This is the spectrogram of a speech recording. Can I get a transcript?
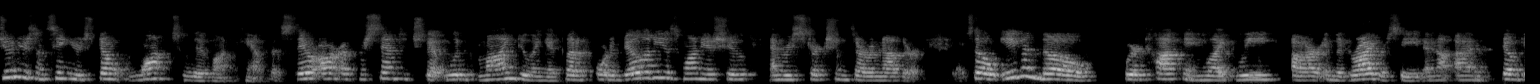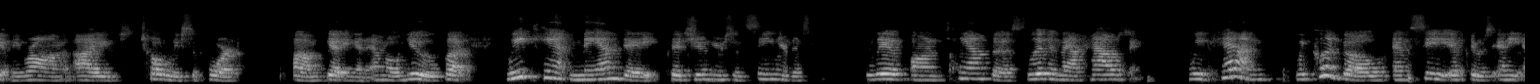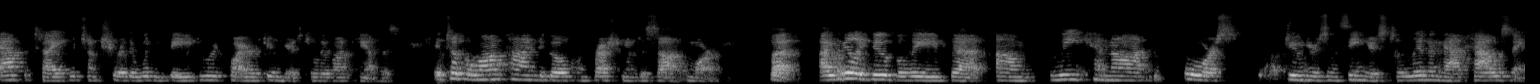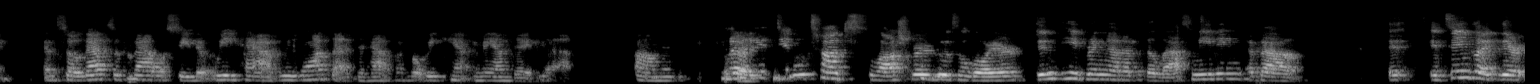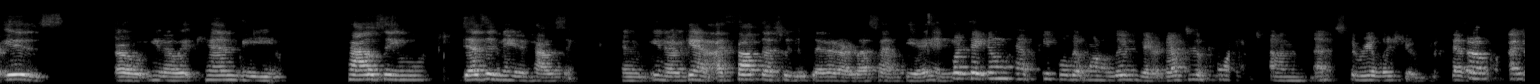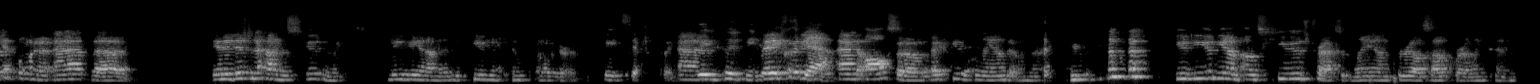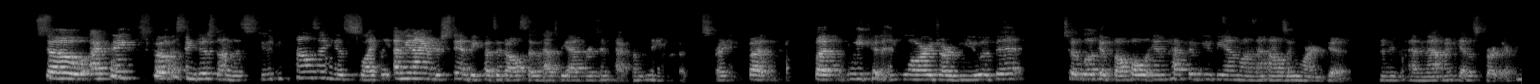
Juniors and seniors don't want to live on campus. There are a percentage that wouldn't mind doing it, but affordability is one issue and restrictions are another. So even though we're talking like we are in the driver's seat, and I, and don't get me wrong, I totally support. Um, getting an MOU, but we can't mandate that juniors and seniors. Live on campus, live in that housing. We can, we could go and see if there's any appetite, which I'm sure there wouldn't be, to require juniors to live on campus. It took a long time to go from freshman to sophomore. But I really do believe that um we cannot force juniors and seniors to live in that housing. And so that's a fallacy that we have. We want that to happen, but we can't mandate that. Um, No, didn't Todd Schlossberg, who's a lawyer, didn't he bring that up at the last meeting about? It, it seems like there is, oh, you know, it can be housing, designated housing. And, you know, again, I thought that's what you said at our last NPA and. but they don't have people that want to live there. That's the point. Um, that's the real issue. That's, So I just want to add that. In addition to having students, UVM is a huge employer. Exactly. And It could be. They could, Yeah. and also a huge landowner. U- UVM owns huge tracts of land throughout South Burlington. So I think focusing just on the student housing is slightly, I mean, I understand because it also has the adverse impact on the neighborhoods, right? But, but we can enlarge our view a bit to look at the whole impact of UVM on the housing market. And and that might get us further.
